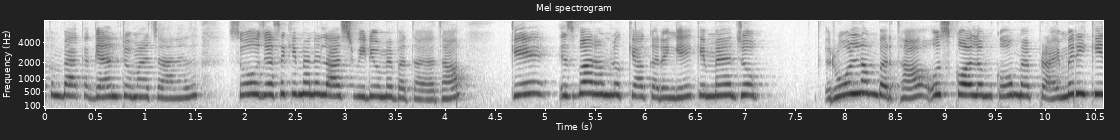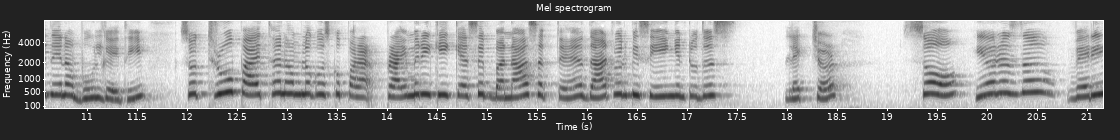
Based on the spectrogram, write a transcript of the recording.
Welcome back again to my channel so जैसे कि मैंने लास्ट वीडियो में बताया था कि इस बार हम लोग क्या करेंगे कि मैं जो रोल नंबर था, उस कॉलम को मैं प्राइमरी की देना भूल गई थी। सो थ्रू पाइथन हम लोग उसको प्राइमरी की कैसे बना सकते हैं that will be seeing into this lecture so here is the very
